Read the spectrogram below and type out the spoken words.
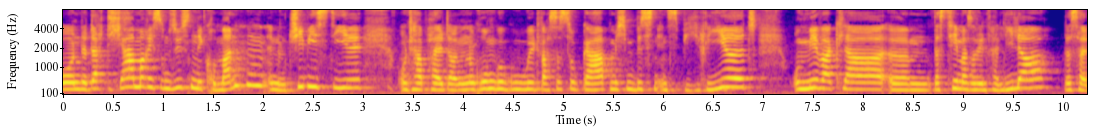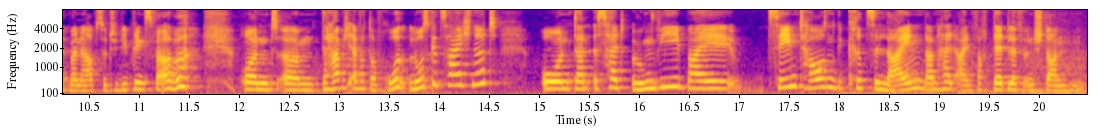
Und da dachte ich, ja, mache ich so einen süßen Nekromanten in einem Chibi-Stil und habe halt dann rumgegoogelt, was es so gab, mich ein bisschen inspiriert. Und mir war klar, ähm, das Thema ist auf jeden Fall lila. Das ist halt meine absolute Lieblingsfarbe. Und ähm, da habe ich einfach drauf losgezeichnet. Und dann ist halt irgendwie bei 10.000 Gekritzeleien dann halt einfach Deadlift entstanden.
